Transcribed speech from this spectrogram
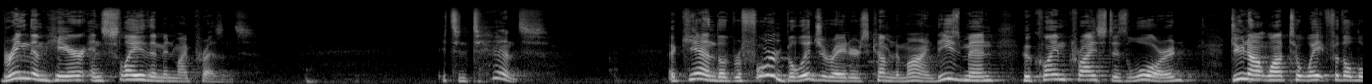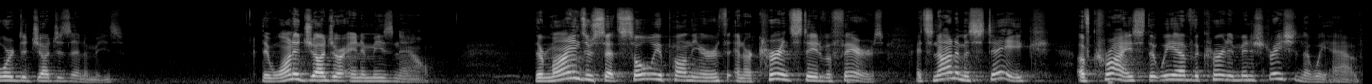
bring them here and slay them in my presence. It's intense. Again, the reformed belligerators come to mind. These men who claim Christ as Lord do not want to wait for the Lord to judge his enemies. They want to judge our enemies now. Their minds are set solely upon the earth and our current state of affairs. It's not a mistake of Christ that we have the current administration that we have.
